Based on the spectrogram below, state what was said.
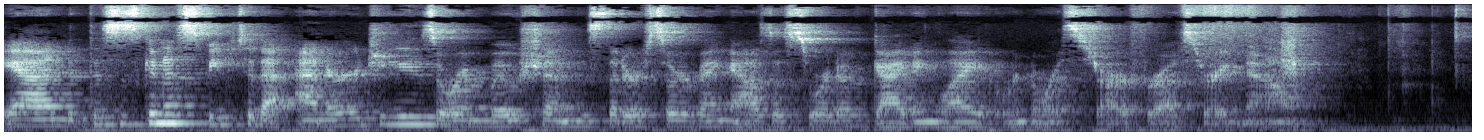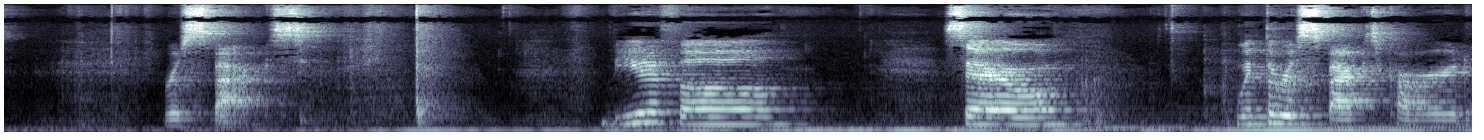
And this is going to speak to the energies or emotions that are serving as a sort of guiding light or North Star for us right now. Respect. Beautiful. So, with the respect card,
